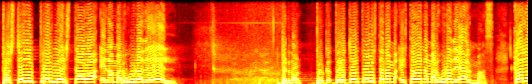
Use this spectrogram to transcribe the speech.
pues todo el pueblo estaba en amargura de él. Perdón, pero, todo el pueblo estaba, estaba en amargura de almas, cada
